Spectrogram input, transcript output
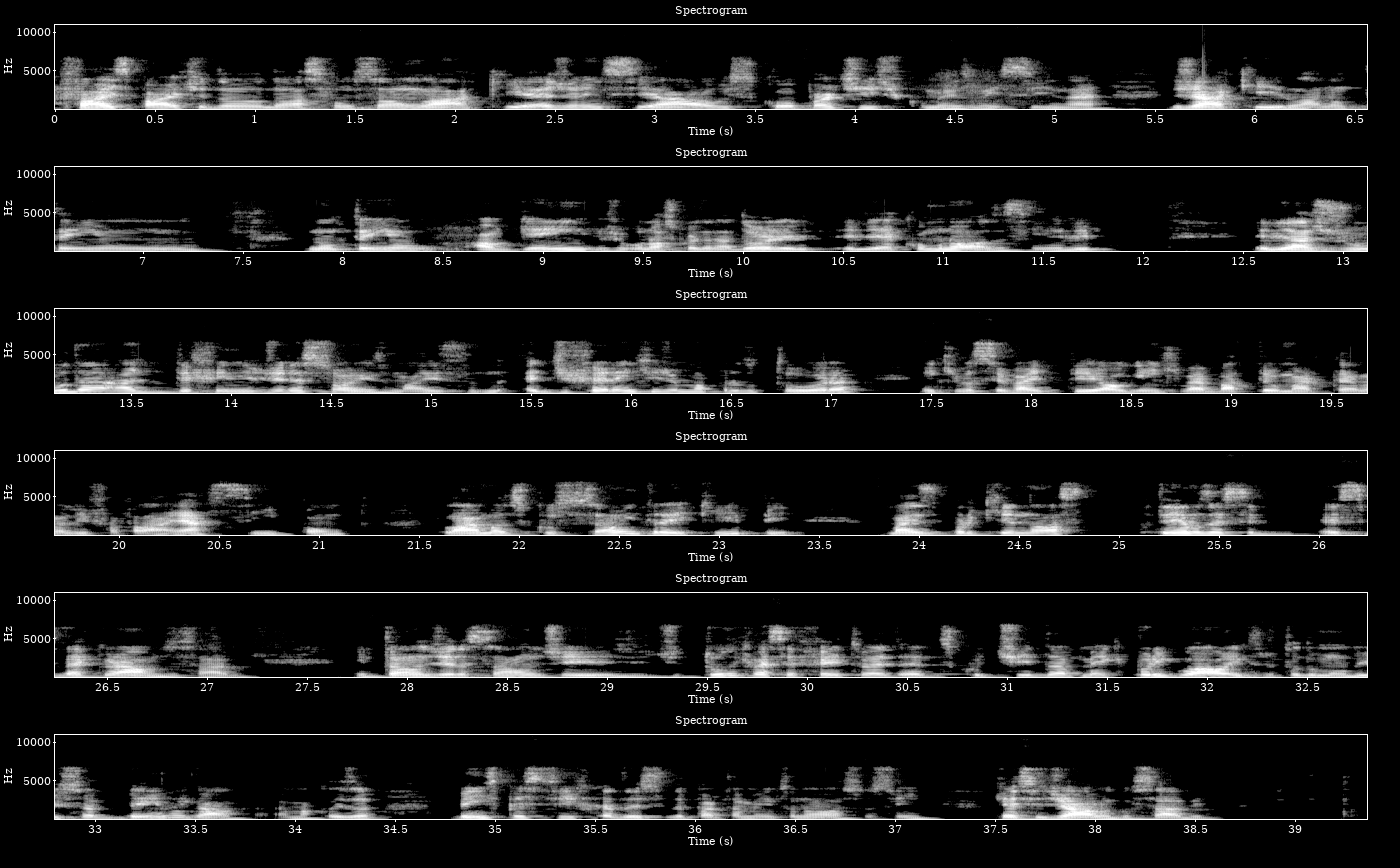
faz parte do, da nossa função lá, que é gerenciar o escopo artístico mesmo em si, né? Já que lá não tem um não tem alguém, o nosso coordenador, ele, ele é como nós, assim, ele, ele ajuda a definir direções, mas é diferente de uma produtora em que você vai ter alguém que vai bater o martelo ali e falar, ah, é assim, ponto. Lá é uma discussão entre a equipe, mas porque nós temos esse, esse background, sabe? Então, a direção de, de tudo que vai ser feito é, é discutida meio que por igual entre todo mundo. Isso é bem legal, é uma coisa bem específica desse departamento nosso, assim que é esse diálogo, sabe?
